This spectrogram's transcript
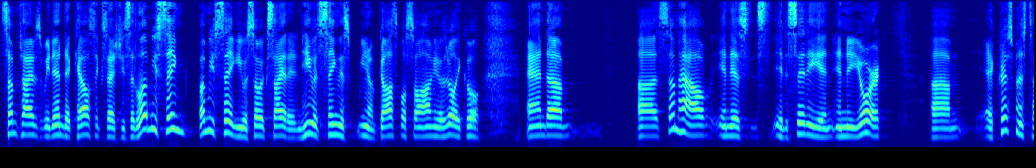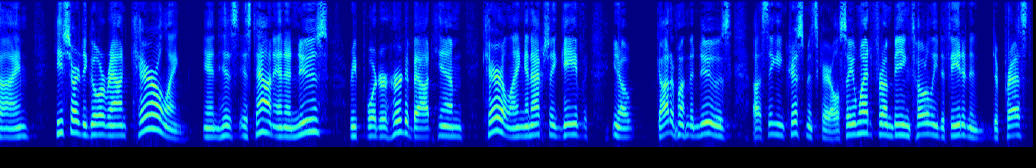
sometimes we'd end at Cal Success. He said, Let me sing, let me sing. He was so excited. And he would sing this, you know, gospel song. It was really cool. And um, uh, somehow in his, in his city in, in New York, um, at Christmas time, he started to go around caroling in his, his town. And a news reporter heard about him caroling and actually gave, you know, got him on the news uh, singing Christmas carols. So he went from being totally defeated and depressed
